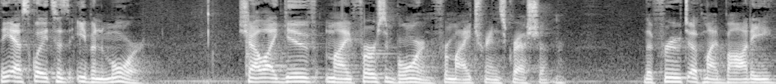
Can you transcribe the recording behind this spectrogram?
He escalates as even more. Shall I give my firstborn for my transgression, the fruit of my body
